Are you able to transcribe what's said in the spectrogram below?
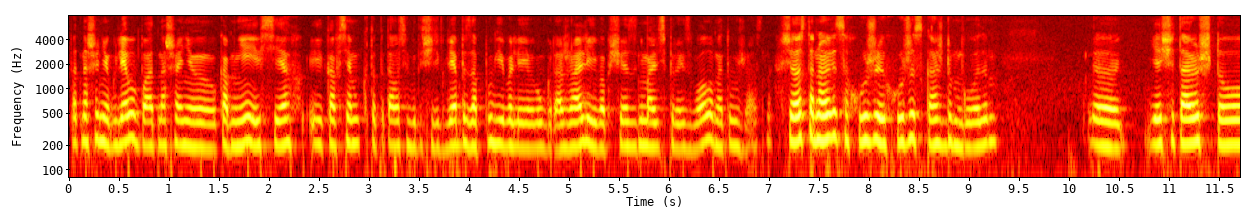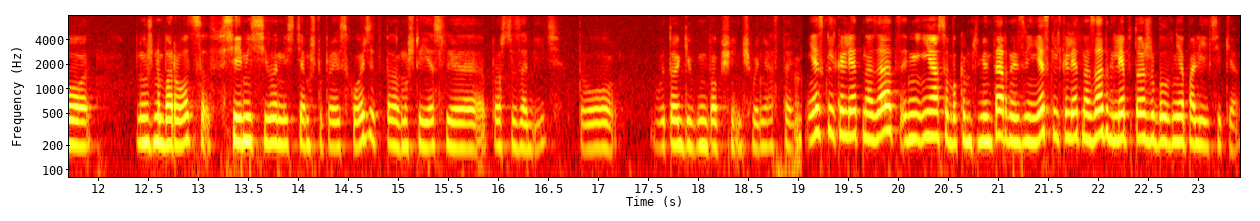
по отношению к Глебу, по отношению ко мне и всех, и ко всем, кто пытался вытащить Глеба, запугивали, угрожали и вообще занимались произволом, это ужасно. Все становится хуже и хуже с каждым годом. Э, Я считаю, что нужно бороться всеми силами с тем, что происходит, потому что если просто забить, то в итоге вообще ничего не оставим. Несколько лет назад, не особо комплиментарно, извини, несколько лет назад Глеб тоже был вне политики.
